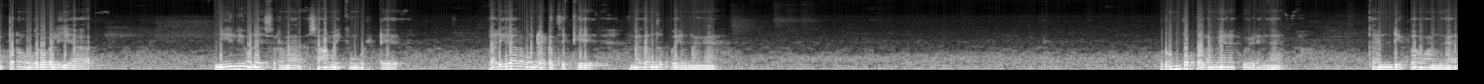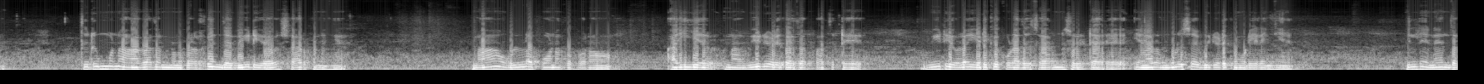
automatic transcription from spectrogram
அப்புறம் ஒரு வழியாக நீலிவனேஸ்வரனை சாமி கும்பிட்டுட்டு பரிகாரம் பண்ணுற இடத்துக்கு நகர்ந்து போயிருந்தாங்க. ரொம்ப பழமையான கோயிலுங்க. கண்டிப்பாக வாங்க. திருமணம் ஆகாத நண்பர்களுக்கு இந்த வீடியோவை ஷேர் பண்ணுங்கள் நான் உள்ளே போனக்கப்புறம் ஐயர் நான் வீடியோ எடுக்கிறத பார்த்துட்டு வீடியோலாம் எடுக்கக்கூடாது சார்னு சொல்லிட்டாரு. என்னால் முழுசாக வீடியோ எடுக்க முடியலைங்க. இல்லைன்னா இந்த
